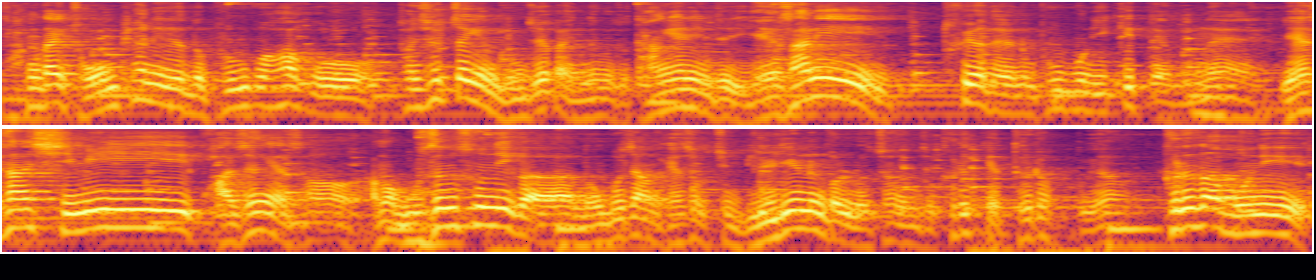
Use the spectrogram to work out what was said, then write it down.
상당히 좋은 편인데도 불구하고 현실적인 문제가 있는 거죠. 당연히 이제 예산이 투여되는 부분이 있기 때문에 예산 심의 과정에서 아마 우선순위가 농구장 계속 지금 밀리는 걸로 저는 이제 그렇게 들었고요. 그러다 보니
